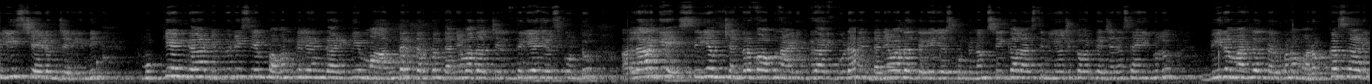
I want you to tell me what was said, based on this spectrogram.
రిలీజ్ చేయడం జరిగింది. ముఖ్యంగా డిప్యూటీ సీఎం పవన్ కళ్యాణ్ గారికి మా అందరి తరపున ధన్యవాదాలు తెలియజేసుకుంటూ అలాగే సీఎం చంద్రబాబు నాయుడు గారికి కూడా నేను ధన్యవాదాలు తెలియజేసుకుంటున్నాం. శ్రీకాళహస్తి నియోజకవర్గ జన సైనికులు వీర మహిళల తరపున మరొక్కసారి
